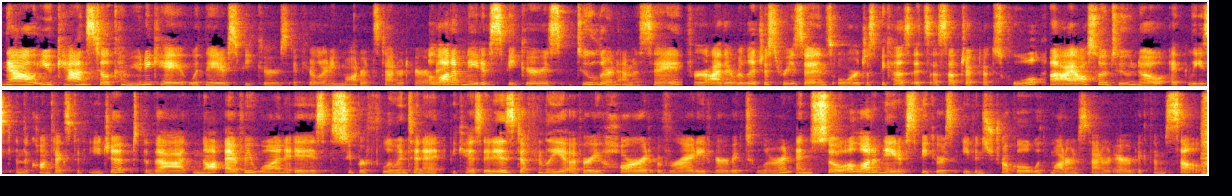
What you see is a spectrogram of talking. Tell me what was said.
Now you can still communicate with native speakers if you're learning modern standard Arabic. A lot of native speakers do learn MSA for either religious reasons or just because it's a subject at school. But I also do know, at least in the context of Egypt, that not everyone is super fluent in it because it is definitely a very hard variety of Arabic to learn. And so a lot of native speakers even struggle with modern standard Arabic themselves.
